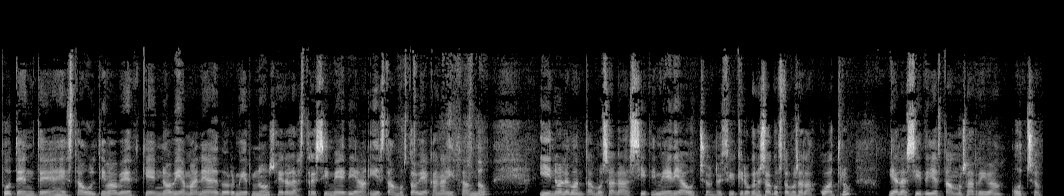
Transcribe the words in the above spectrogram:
potente ¿eh? esta última vez que no había manera de dormirnos, era las tres y media y estábamos todavía canalizando y nos levantamos a las siete y media, ocho. Es decir, creo que nos acostamos a las cuatro y a las siete ya estábamos arriba, ocho.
